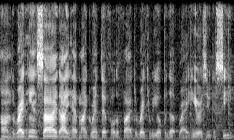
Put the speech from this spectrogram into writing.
on the right hand side I have my Grand Theft Auto 5 directory opened up right here as you can see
